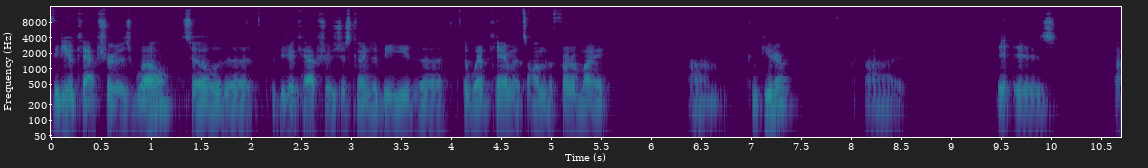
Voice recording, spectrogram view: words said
video capture as well. So the, the video capture is just going to be the, the webcam that's on the front of my um, computer. Uh, it is uh,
